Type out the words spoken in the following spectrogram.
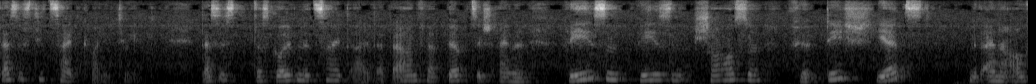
Das ist die Zeitqualität. Das ist das goldene Zeitalter. Darin verbirgt sich eine riesen, riesen Chance für dich jetzt mit einer auf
